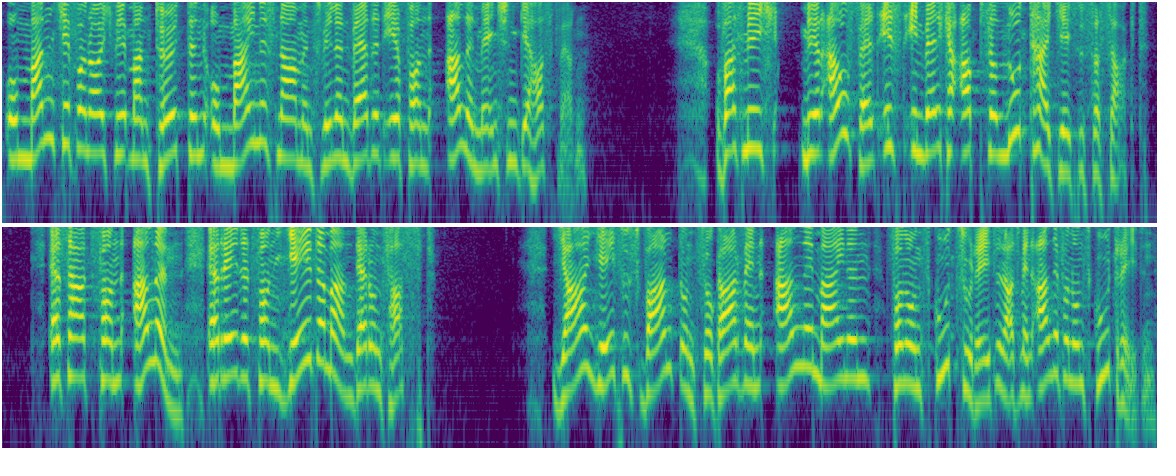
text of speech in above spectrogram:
Um manche von euch wird man töten. Um meines Namens willen werdet ihr von allen Menschen gehasst werden. Was mich, mir auffällt, ist, in welcher Absolutheit Jesus das sagt. Er sagt von allen. Er redet von jedermann, der uns hasst. Ja, Jesus warnt uns sogar, wenn alle meinen, von uns gut zu reden, also wenn alle von uns gut reden,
